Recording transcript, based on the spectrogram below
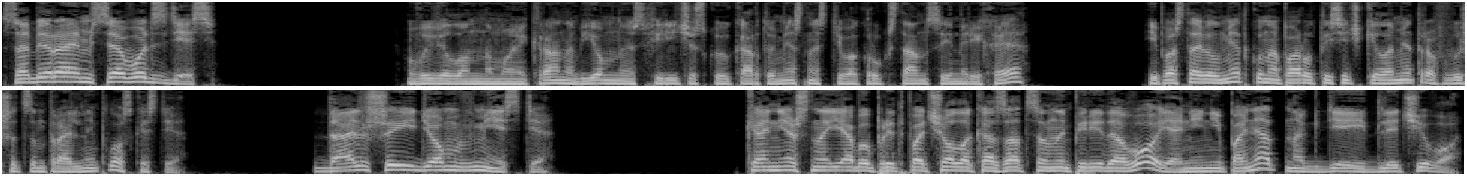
Собираемся вот здесь». Вывел он на мой экран объемную сферическую карту местности вокруг станции Нарихея и поставил метку на пару тысяч километров выше центральной плоскости. Дальше идем вместе. Конечно, я бы предпочел оказаться на передовой, а не непонятно где и для чего.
